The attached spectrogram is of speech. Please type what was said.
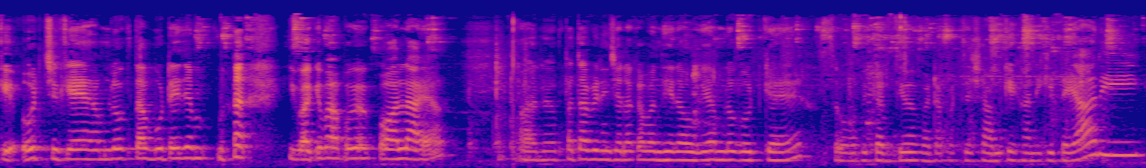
के उठ चुके हैं। हम लोग तब उठे जब ईवा के पापा का कॉल आया। और पता भी नहीं चला कब अंधेरा हो गया हम लोग उठ गए हैं। सो अभी करती हूँ फटाफट से शाम के खाने की तैयारी।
